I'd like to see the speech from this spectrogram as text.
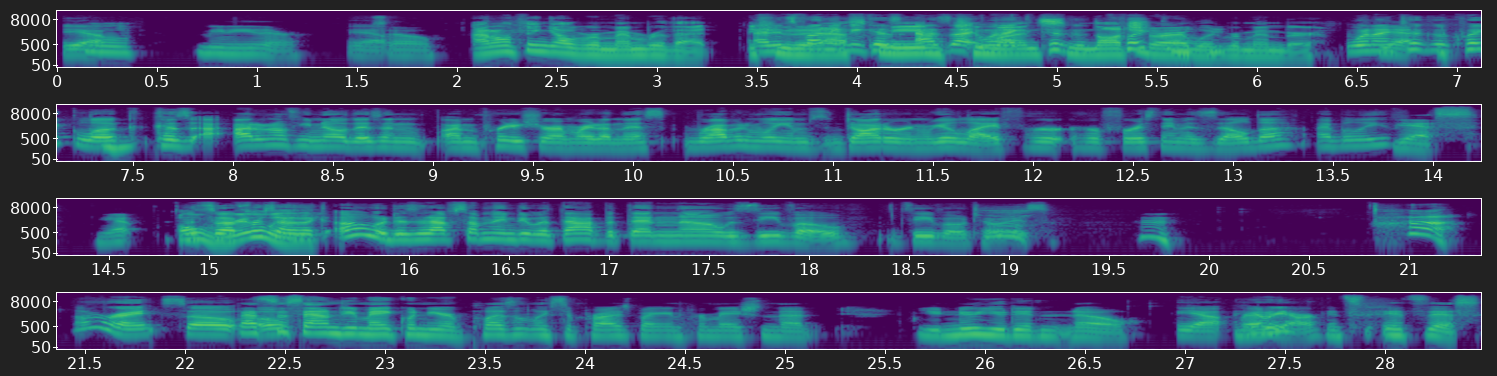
Yeah. Hmm. Me neither. Yeah. So I don't think I'll remember that. If And you'd it's funny because me in as I- two when I months, took not quick- sure I would remember. When I Yeah. took a quick look, because I I don't know if you know this, and I'm pretty sure I'm right on this. Robin Williams' daughter in real life, her her first name is Zelda, I believe. yes. Yep. Oh, And so at really? first I was like, oh, does it have something to do with that? But then no, Zevo, Zevo toys. Hmm. Huh. All right, so That's oh, the sound you make when you're pleasantly surprised by information that you knew you didn't know. yeah. Here we are. It's it's this.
